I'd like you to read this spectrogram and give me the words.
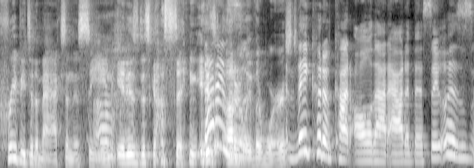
creepy to the max in this scene. It is disgusting. It is, is- utterly the worst. They could have cut all that out of this. It was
